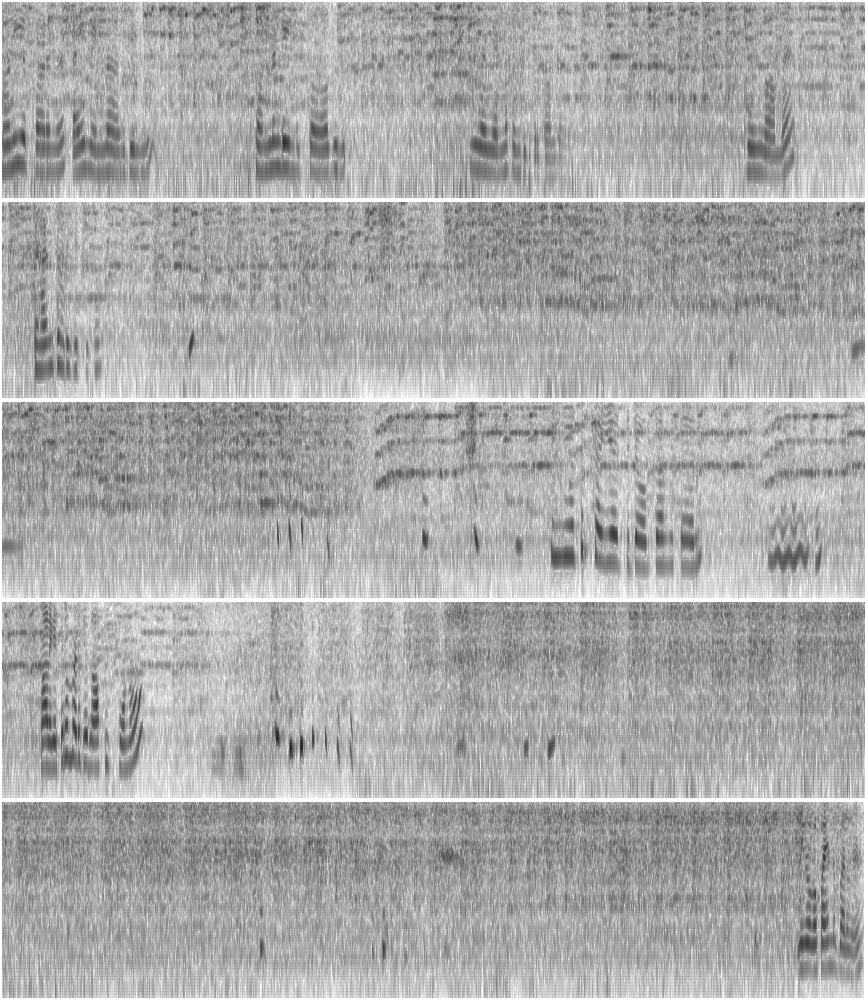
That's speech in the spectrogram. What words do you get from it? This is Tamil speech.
மணியை பாருங்கள் டைம் என்ன ஆகுதுன்னு. பன்னெண்டே முக்கால் ஆகுது. இவங்க என்ன செஞ்சுக்கிட்டு இருக்காங்க தூங்காமல் டான்ஸ் ஆடிக்கிட்டு இருக்கான். எடுத்துகிட்டு உட்காந்துட்டாரு நாளைக்கு எத்தனை மணிக்கு எங்கள் ஆஃபீஸ் போகணும்? நீங்கள் உங்கள் பையனை பாருங்கள்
